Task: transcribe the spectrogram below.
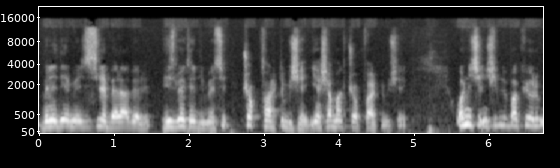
belediye meclisiyle beraber hizmet edilmesi çok farklı bir şey. Yaşamak çok farklı bir şey. Onun için şimdi bakıyorum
